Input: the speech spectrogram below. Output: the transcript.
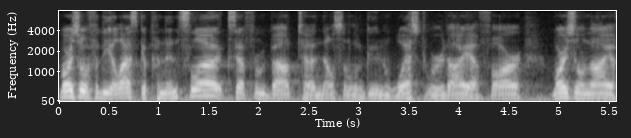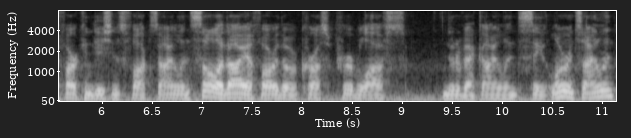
Marginal for the Alaska Peninsula, except from about uh, Nelson Lagoon westward, IFR. Marginal and IFR conditions, Fox Island. Solid IFR, though, across Pribilofs, Nunivak Island, St. Lawrence Island.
